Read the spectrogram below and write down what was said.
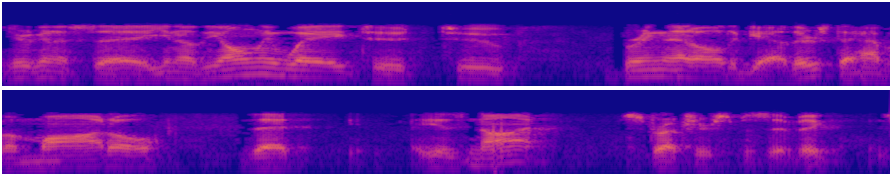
you're going to say, you know, the only way to, to bring that all together is to have a model that is not structure specific, is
